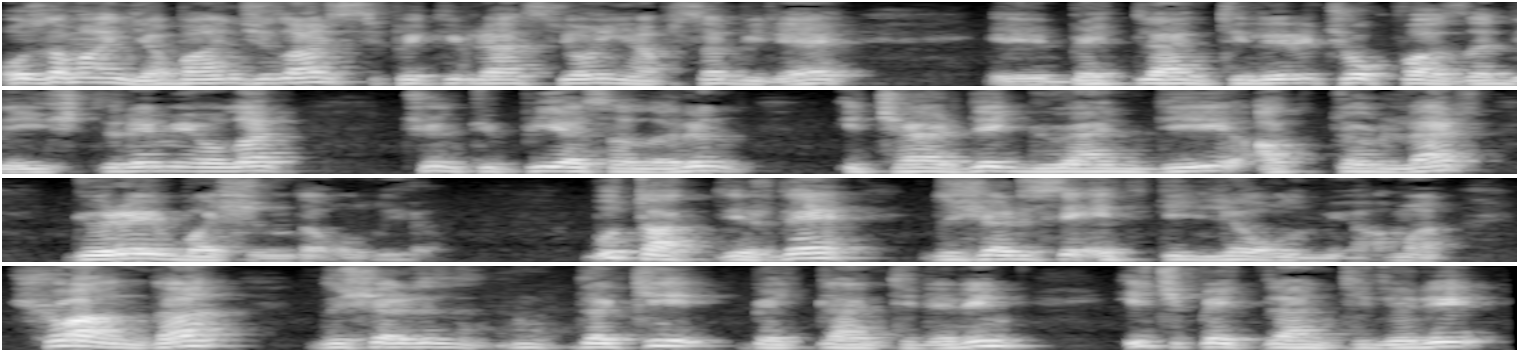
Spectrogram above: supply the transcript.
O zaman yabancılar spekülasyon yapsa bile e, beklentileri çok fazla değiştiremiyorlar. Çünkü piyasaların içeride güvendiği aktörler görev başında oluyor. Bu takdirde dışarısı etkili olmuyor ama şu anda dışarıdaki beklentilerin iç beklentileri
